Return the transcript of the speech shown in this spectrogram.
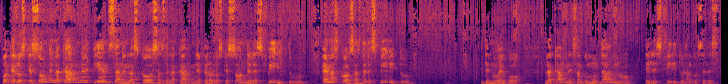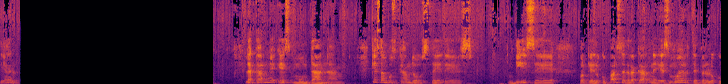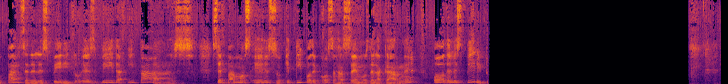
Porque los que son de la carne piensan en las cosas de la carne, pero los que son del Espíritu, en las cosas del Espíritu. De nuevo, la carne es algo mundano, el Espíritu es algo celestial. La carne es mundana. ¿Qué están buscando ustedes? Dice porque el ocuparse de la carne es muerte, pero el ocuparse del espíritu es vida y paz. Sepamos eso, qué tipo de cosas hacemos de la carne o del espíritu.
